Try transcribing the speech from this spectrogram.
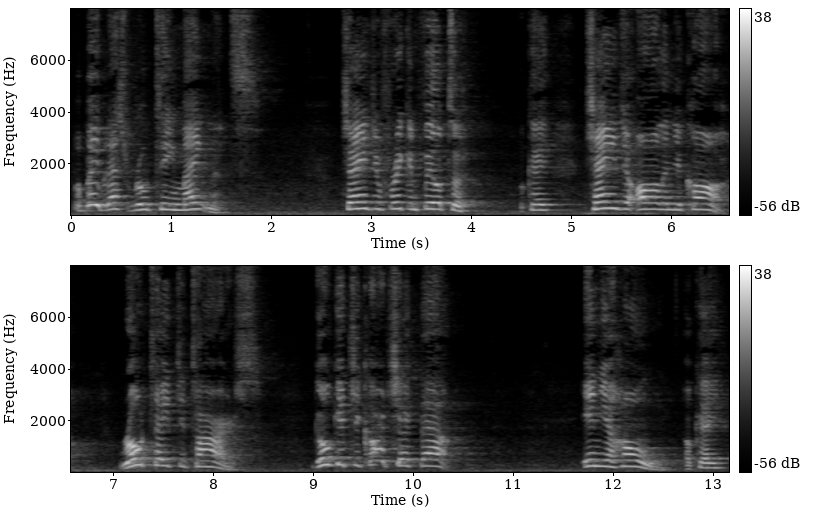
Well, baby, that's routine maintenance. Change your freaking filter, okay? Change your oil in your car. Rotate your tires. Go get your car checked out in your home, okay?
